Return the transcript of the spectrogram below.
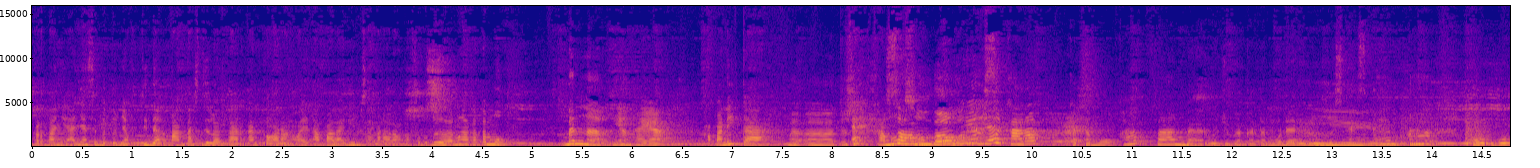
pertanyaan yang sebetulnya tidak pantas dilontarkan ke orang lain apalagi misalkan orang tersebut udah lama gak ketemu. Benar yang kayak kapan nikah? Eh, terus Eh, kamu sombong subur ya ya? sekarang. Ketemu kapan? Baru juga ketemu dari lulus SMA kok gue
